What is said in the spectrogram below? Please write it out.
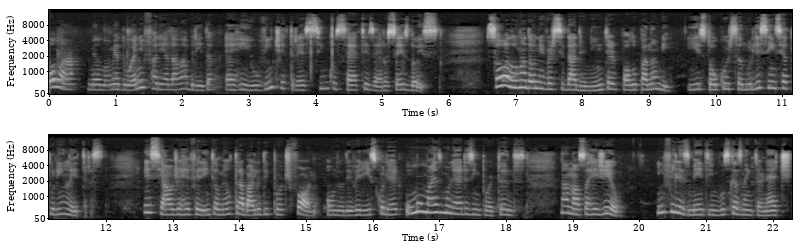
Olá, meu nome é Duane Faria da Labrida, RU 2357062. Sou aluna da Universidade Uninter Polo Panambi e estou cursando licenciatura em Letras. Esse áudio é referente ao meu trabalho de portfólio, onde eu deveria escolher uma ou mais mulheres importantes na nossa região. Infelizmente, em buscas na internet,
